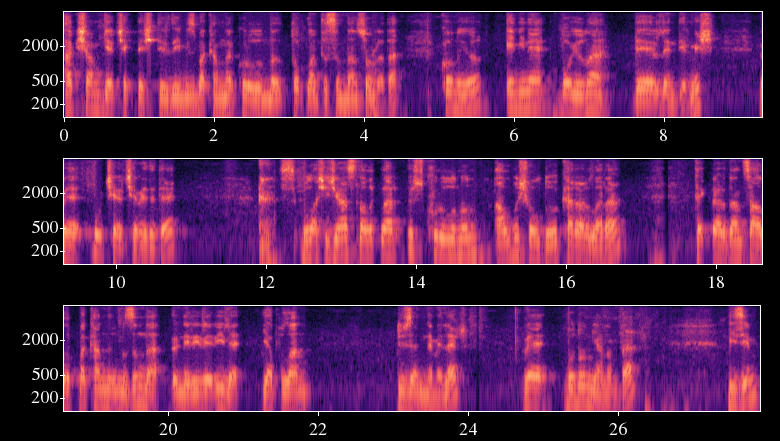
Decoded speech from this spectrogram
akşam gerçekleştirdiğimiz Bakanlar Kurulu'nda toplantısından sonra da konuyu enine boyuna değerlendirmiş ve bu çerçevede de Bulaşıcı Hastalıklar Üst Kurulu'nun almış olduğu kararlara tekrardan Sağlık Bakanlığımızın da önerileriyle yapılan düzenlemeler ve bunun yanında bizim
